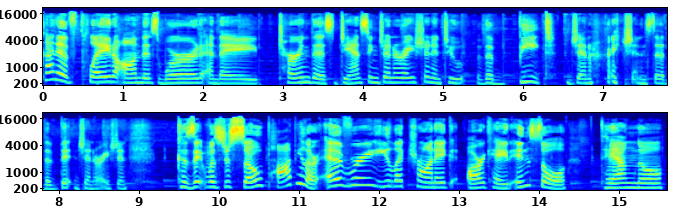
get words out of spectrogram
kind of played on this word and they turned this dancing generation into the beat generation instead of the bit generation because it was just so popular. Every electronic arcade in Seoul, Daehangno,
